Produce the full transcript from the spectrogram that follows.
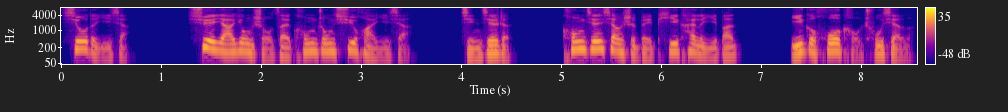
咻的一下。血压用手在空中虚化一下，紧接着，空间像是被劈开了一般，一个豁口出现了。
